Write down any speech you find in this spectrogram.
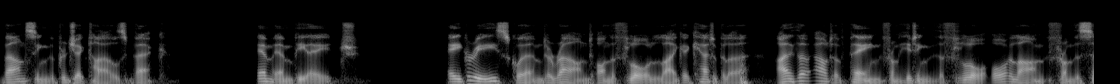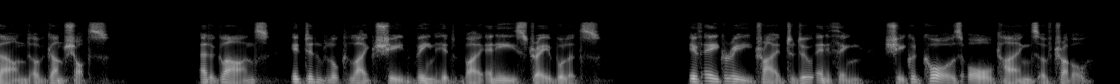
bouncing the projectiles back. MMPH. Akari squirmed around on the floor like a caterpillar, either out of pain from hitting the floor or alarmed from the sound of gunshots. At a glance, it didn't look like she'd been hit by any stray bullets. If Akari tried to do anything, she could cause all kinds of trouble.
